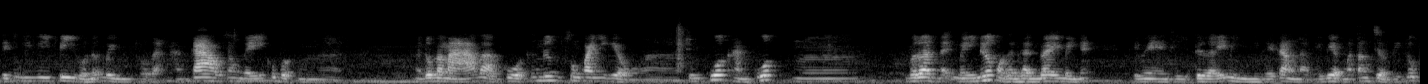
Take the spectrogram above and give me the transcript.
tín dụng GDP của nước mình thuộc dạng hàng cao trong cái khu vực Đông Nam Á và khu vực các nước xung quanh như kiểu à, Trung Quốc, Hàn Quốc ừ, vân vân. Đấy mấy nước mà gần gần đây mình ấy thì mình thì từ đấy mình mình thấy rằng là cái việc mà tăng trưởng tín dụng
